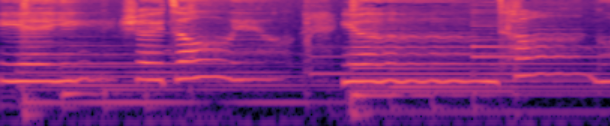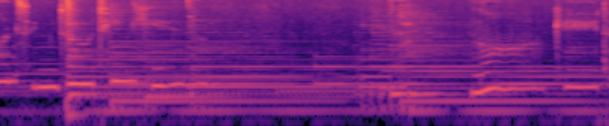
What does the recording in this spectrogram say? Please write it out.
夜已醉倒了，讓它安靜到天曉。我記得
